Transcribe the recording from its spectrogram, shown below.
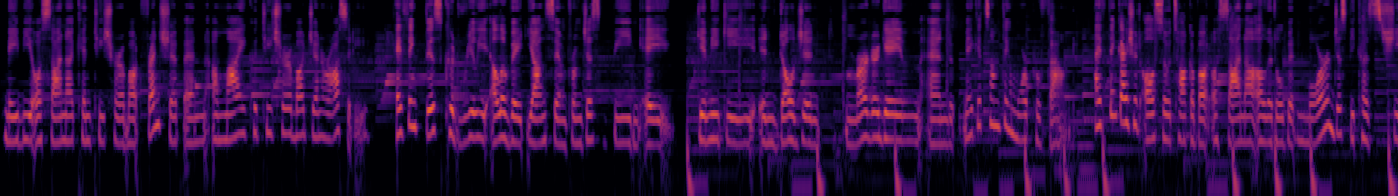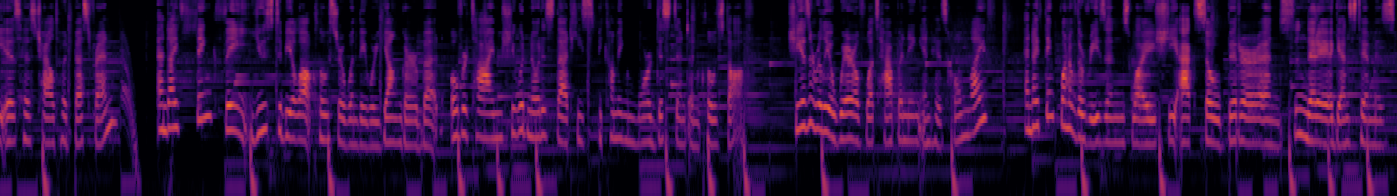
Maybe Osana can teach her about friendship and Amai could teach her about generosity. I think this could really elevate Yansim from just being a gimmicky, indulgent murder game and make it something more profound. I think I should also talk about Osana a little bit more just because she is his childhood best friend. And I think they used to be a lot closer when they were younger, but over time, she would notice that he's becoming more distant and closed off. She isn't really aware of what's happening in his home life, and I think one of the reasons why she acts so bitter and tsundere against him is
